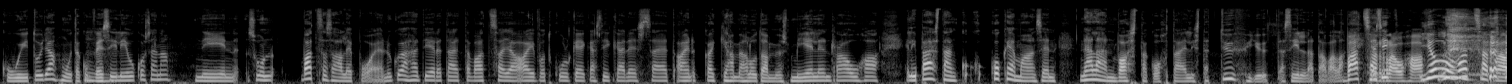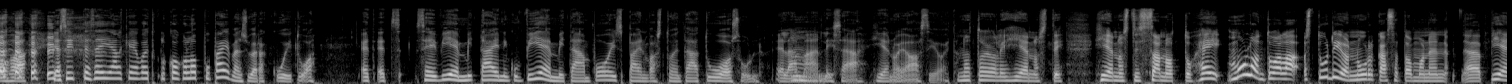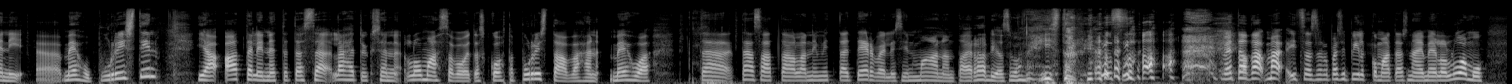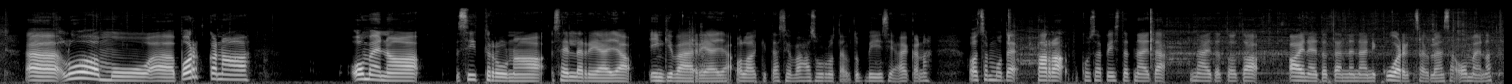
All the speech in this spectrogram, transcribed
kuituja, muita kuin mm. vesiliukosena, niin sun vatsa saa lepoa. Ja nykyään tiedetään, että vatsa ja aivot kulkee käsi kädessä, että aina, kaikkihan me halutaan myös mielen rauhaa. Eli päästään ko- kokemaan sen nälän vastakohtaa, eli sitä tyhjyyttä sillä tavalla. Vatsan rauhaa. Joo, vatsan rauhaa. ja sitten sen jälkeen voit koko loppupäivän syödä kuitua. Et, et se ei vie, tämä ei niinku vie mitään pois, päinvastoin tämä tuo sun elämään mm. lisää hienoja asioita. No toi oli hienosti, hienosti sanottu. Hei, mulla on tuolla studion nurkassa tommonen äh, pieni äh, mehupuristin ja ajattelin, että tässä lähetyksen lomassa voitaisiin kohta puristaa vähän mehua. Tämä saattaa olla nimittäin terveellisin maanantai Radio Suomen historiassa. Me tota, mä itse asiassa rupesin pilkkomaan tässä näin. Meillä on luomu, äh, luomu äh, porkkanaa, omenaa, sitruunaa, selleriä ja inkivääriä ja ollaankin tässä jo vähän suruteltu biisi aikana. Oletko muuten, Tara, kun sä pistät näitä, näitä tota, aineita tänne näin, niin kuorit sä yleensä omenat?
